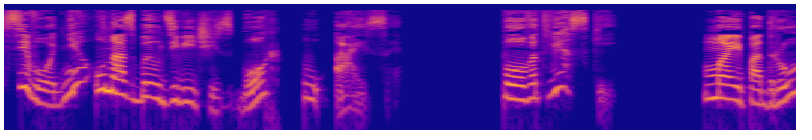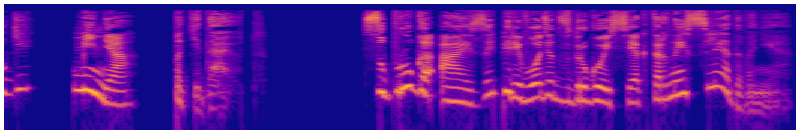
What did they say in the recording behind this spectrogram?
Сегодня у нас был девичий сбор у Айзы. Повод веский. Мои подруги меня покидают. Супруга Айзы переводят в другой сектор на исследование,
